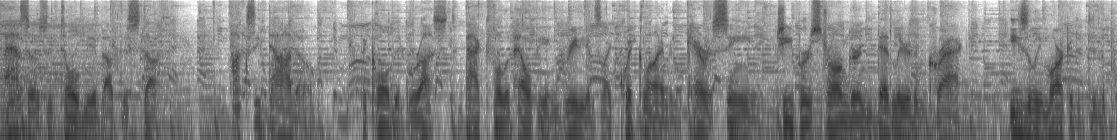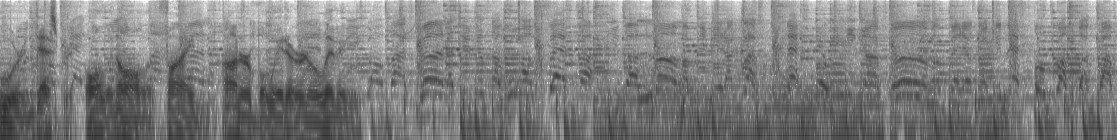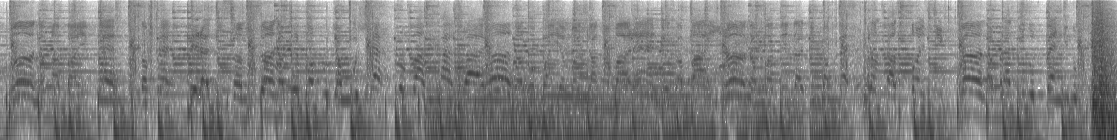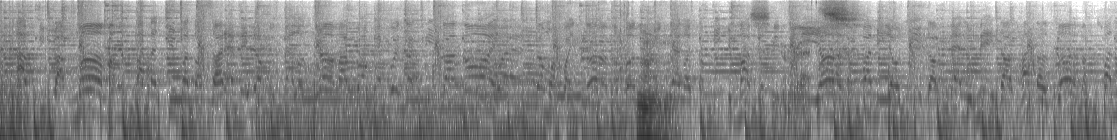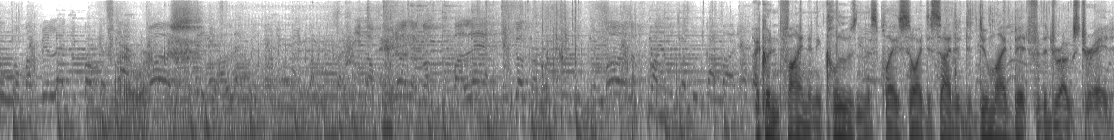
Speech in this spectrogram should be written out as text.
Passos had told me about this stuff. Oxidado. They called it rust, packed full of healthy ingredients like quicklime and kerosene, cheaper, stronger, and deadlier than crack. Easily marketed to the poor and desperate. All in all, a fine, honorable way to earn a living. Fireworks. I couldn't find any clues in this place, so I decided to do my bit for the drugs trade.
